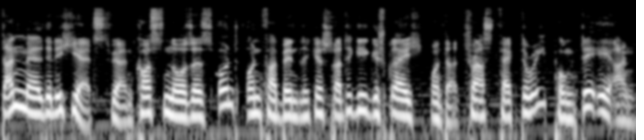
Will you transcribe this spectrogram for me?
Dann melde dich jetzt für ein kostenloses und unverbindliches Strategiegespräch unter trustfactory.de an.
